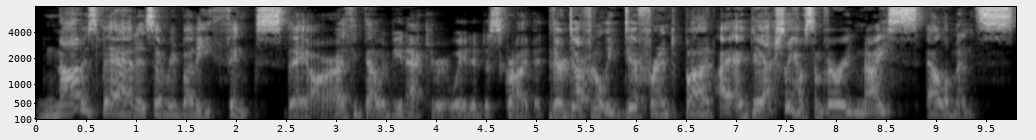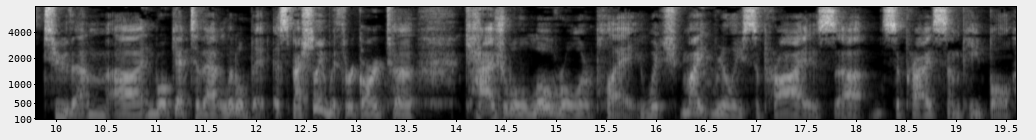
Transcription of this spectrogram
not as bad as everybody thinks they are. I think that would be an accurate way to describe it. They're definitely different, but I, I, they actually have some very nice elements to them, uh, and we'll get to that a little bit, especially with regard to casual low roller play, which might really surprise uh, surprise some people.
